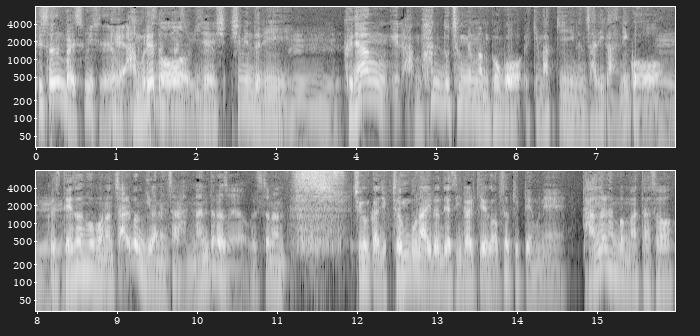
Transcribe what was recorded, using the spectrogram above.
비슷한 말씀이시네요. 예, 아무래도 이제 시- 시민들이 음. 그냥 이- 한두 측면만 보고 이렇게 맡기는 자리가 아니고 음. 그래서 대선 후보는 짧은 기간은 잘 안 만들어져요. 그래서 저는 지금까지 정부나 이런 데서 일할 기회가 없었기 때문에 당을 한번 맡아서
